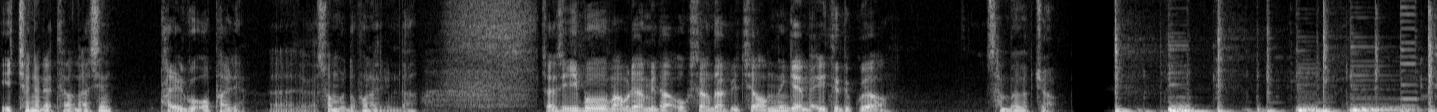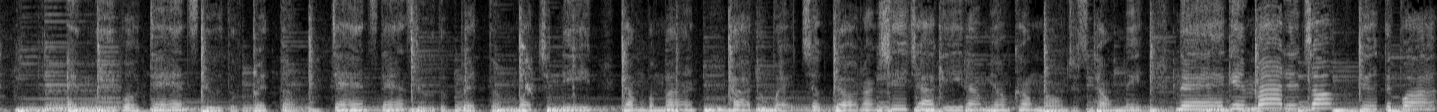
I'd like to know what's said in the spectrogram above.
2000년에 태어나신 8958님. 예, 제가 선물도 보내드립니다. 자, 그래서 2부 마무리합니다. 옥상 달빛에 없는 게 메리트 듣고요. 3부 뵙죠. And we will dance to the rhythm. Dance dance to the rhythm what you need. 평범한 하루의 특별한 시작이라면 come on just tell me. 내게 말해줘 그대와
